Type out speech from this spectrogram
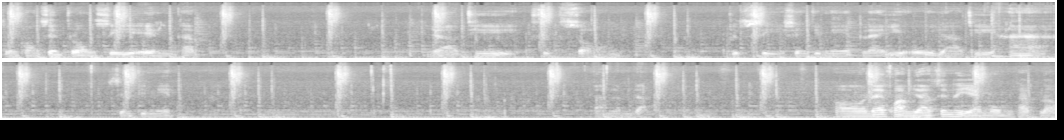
ส่วนของเส้นตรง CN ครับ ยาวที่ 12.4เซนติเมตรและ EO ยาวที่5เซนติเมตรตามลำดับ พอได้ความยาวเส้นทะแยงมุมครับ เรา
